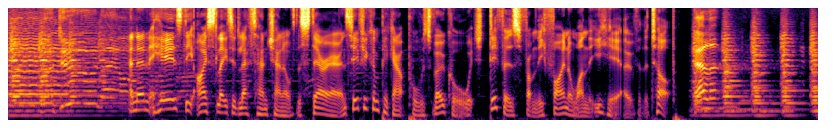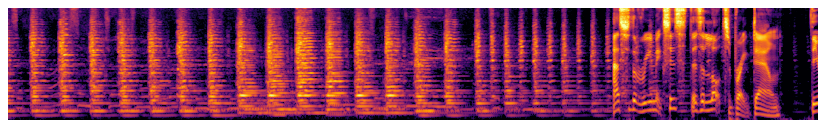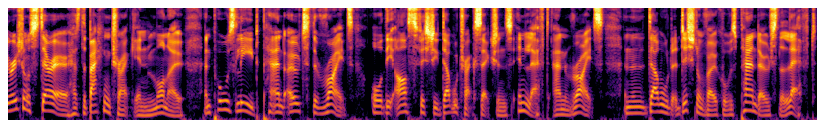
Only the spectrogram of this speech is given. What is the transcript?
And then here's the isolated left hand channel of the stereo, and see if you can pick out Paul's vocal, which differs from the final one that you hear over the top. Eleanor. As for the remixes, there's a lot to break down. The original stereo has the backing track in mono, and Paul's lead panned over to the right, or the artificially double track sections in left and right, and then the doubled additional vocals panned over to the left.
